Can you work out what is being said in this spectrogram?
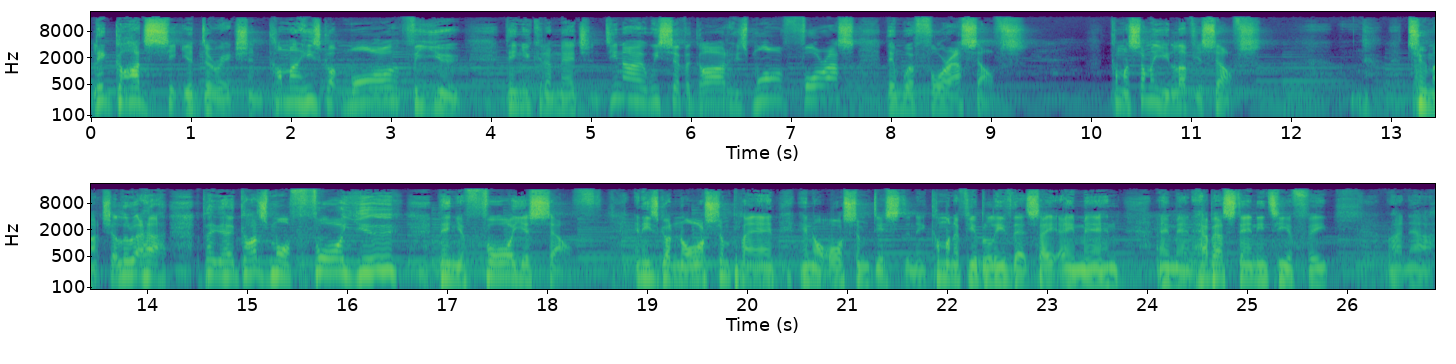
Let God set your direction. Come on, He's got more for you than you could imagine. Do you know we serve a God who's more for us than we're for ourselves? Come on, some of you love yourselves too much. A little, uh, but uh, God's more for you than you're for yourself. And He's got an awesome plan and an awesome destiny. Come on, if you believe that, say amen. Amen. How about standing to your feet right now?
